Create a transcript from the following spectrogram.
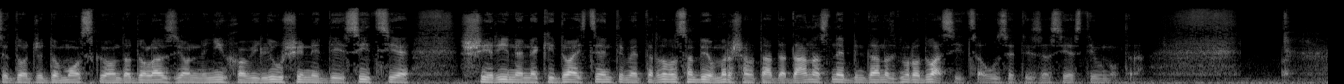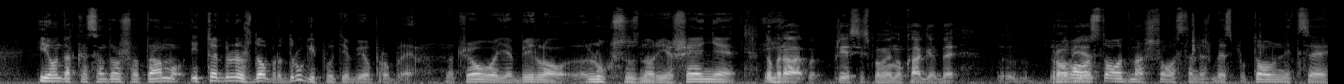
se dođe do Moskve, onda dolazi oni njihovi ljušini, di sicije, širine nekih 20 cm. Dobro sam bio mršav tada, danas ne bi danas morao dva sica uzeti za sjesti unutra. I onda kad sam došao tamo, i to je bilo još dobro, drugi put je bio problem. Znači ovo je bilo luksuzno rješenje. Dobra, prije si spomenuo KGB. Ost, odmaš, ostaneš bez putovnice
